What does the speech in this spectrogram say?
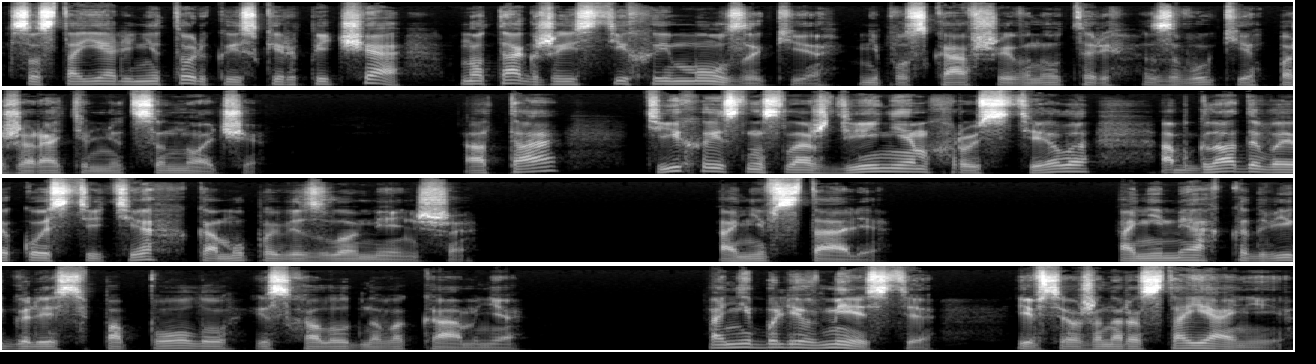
состояли не только из кирпича, но также из тихой музыки, не пускавшей внутрь звуки пожирательницы ночи. А та тихо и с наслаждением хрустела, обгладывая кости тех, кому повезло меньше. Они встали. Они мягко двигались по полу из холодного камня. Они были вместе, и все же на расстоянии,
